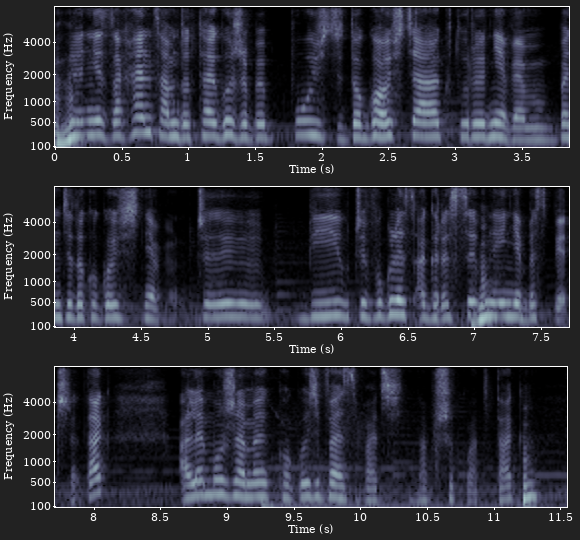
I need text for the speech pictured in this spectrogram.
mhm. nie zachęcam do tego, żeby pójść do gościa, który, nie wiem, będzie do kogoś, nie wiem, czy bił, czy w ogóle jest agresywny mhm. i niebezpieczny, tak? Ale możemy kogoś wezwać na przykład, tak? Mhm.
